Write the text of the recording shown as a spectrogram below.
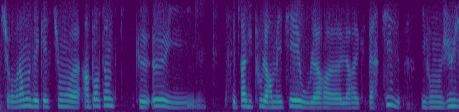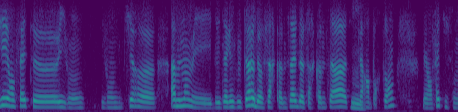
sur vraiment des questions importantes que eux, ils, c'est pas du tout leur métier ou leur, leur expertise. Ils vont juger, en fait, ils vont ils vont dire euh, ah mais non mais les agriculteurs ils doivent faire comme ça ils doivent faire comme ça c'est hyper mm. important. Mais en fait ils sont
